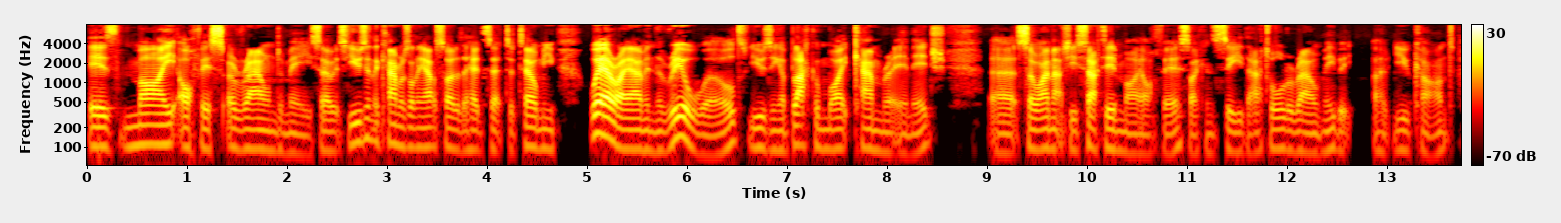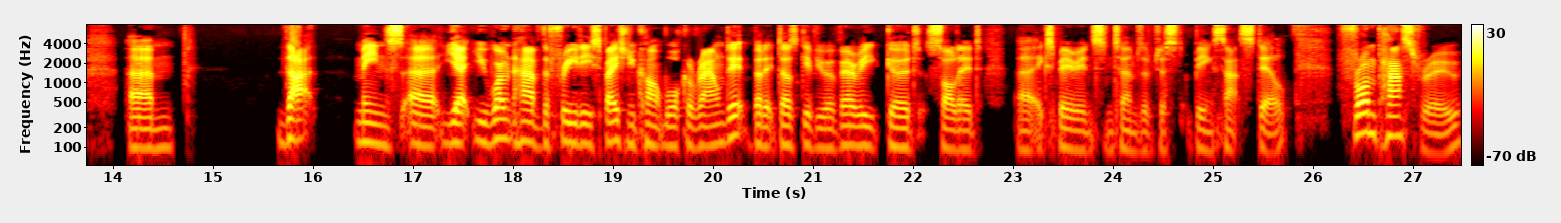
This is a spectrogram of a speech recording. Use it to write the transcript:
is my office around me. So it's using the cameras on the outside of the headset to tell me where I am in the real world using a black and white camera image. Uh, so I'm actually sat in my office. I can see that all around me, but uh, you can't. Um, that means uh, yet you won't have the 3D space and you can't walk around it, but it does give you a very good, solid uh, experience in terms of just being sat still. From pass through,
